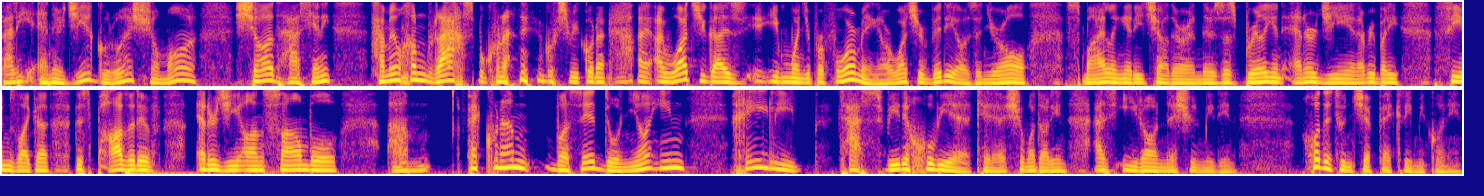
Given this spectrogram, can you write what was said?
ولی انرژی گروه شما شاد هست یعنی همه می‌خوان رقص بکنن گوش می‌کنن I, I watch you guys even when you're performing or watch your videos and you're all smiling at each other and there's this brilliant energy and everybody seems like a this positive energy ensemble um, فکر کنم واسه دنیا این خیلی تصویر خوبیه که شما دارین از ایران نشون میدین. خودتون چه فکری می‌کنین؟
